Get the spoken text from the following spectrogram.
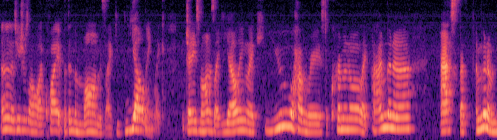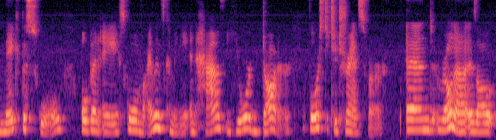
And then the teacher's all like quiet, but then the mom is like yelling, like Jennie's mom is like yelling, like, you have raised a criminal, like I'm gonna ask that I'm gonna make the school open a school violence committee and have your daughter forced to transfer. And Rona is all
